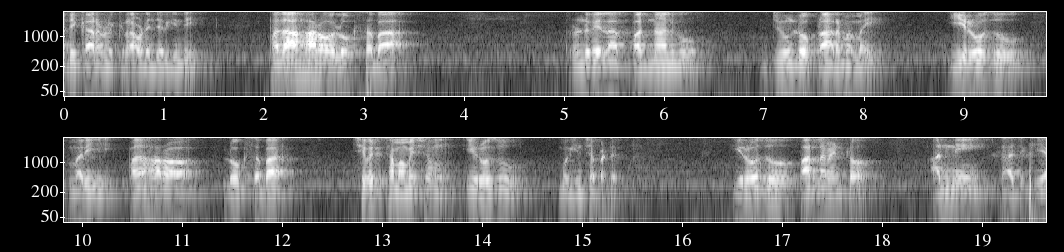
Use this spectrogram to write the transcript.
అధికారంలోకి రావడం జరిగింది. పదహారవ లోక్సభ రెండు వేల పద్నాలుగు జూన్లో ప్రారంభమై ఈరోజు మరి పదహారవ లోక్సభ చివరి సమావేశం ఈరోజు ముగించబడ్డది. ఈరోజు పార్లమెంట్లో అన్ని రాజకీయ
